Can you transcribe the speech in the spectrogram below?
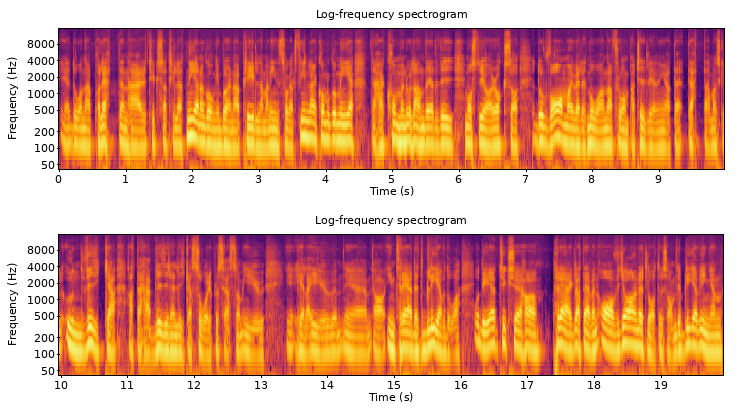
eh, då när poletten här tycks ha trillat ner någon gång i början av april när man insåg att Finland kommer gå med, det här kommer nog landa i att vi måste göra också. Då var man ju väldigt måna från partiledningen att detta, man skulle undvika undvika att det här blir en lika sårig process som EU, eh, hela EU-inträdet eh, ja, blev då. Och det tycks ju ha präglat även avgörandet låter det som. Det blev ingen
